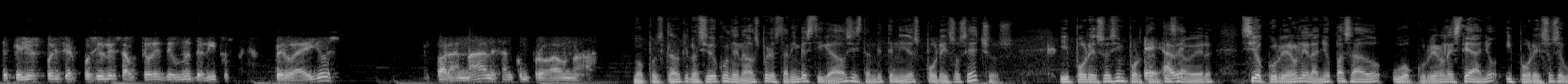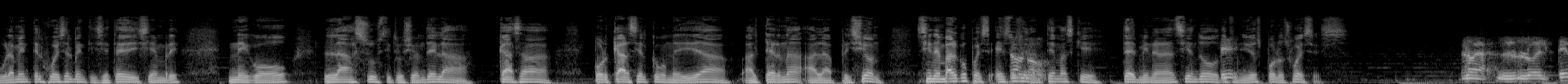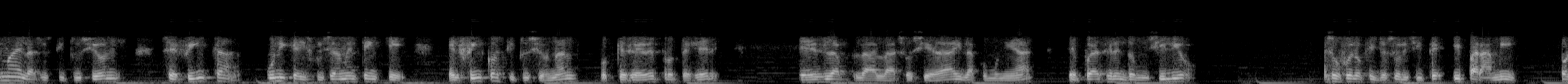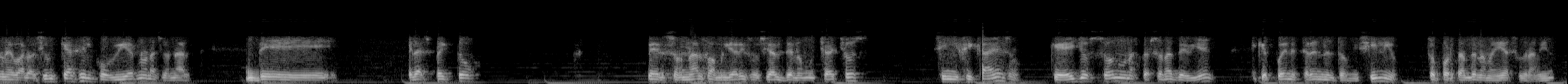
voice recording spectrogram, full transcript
de que ellos pueden ser posibles autores de unos delitos, pero a ellos para nada les han comprobado nada. No, pues claro que no han sido condenados, pero están investigados y están detenidos por esos hechos. Y por eso es importante Eh, saber si ocurrieron el año pasado u ocurrieron este año, y por eso seguramente el juez el 27 de diciembre negó la sustitución de la casa por cárcel como medida alterna a la prisión. Sin embargo, pues estos No, serán no. temas que terminarán siendo Sí. definidos por los jueces. No, lo del tema de la sustitución se finca única y exclusivamente en que el fin constitucional que se debe proteger es la, sociedad y la comunidad, se puede hacer en domicilio. Eso fue lo que yo solicité y para mí, con la evaluación que hace el gobierno nacional de el aspecto personal, familiar y social de los muchachos, significa eso, que ellos son unas personas de bien y que pueden estar en el domicilio soportando la medida de aseguramiento.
